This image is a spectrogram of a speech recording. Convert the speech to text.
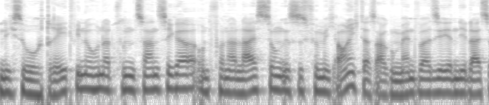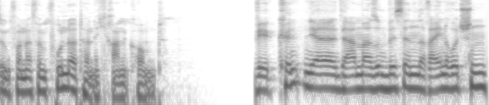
nicht so hoch dreht wie eine 125er und von der Leistung ist es für mich auch nicht das Argument, weil sie in die Leistung von der 500er nicht rankommt. Wir könnten ja da mal so ein bisschen reinrutschen.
